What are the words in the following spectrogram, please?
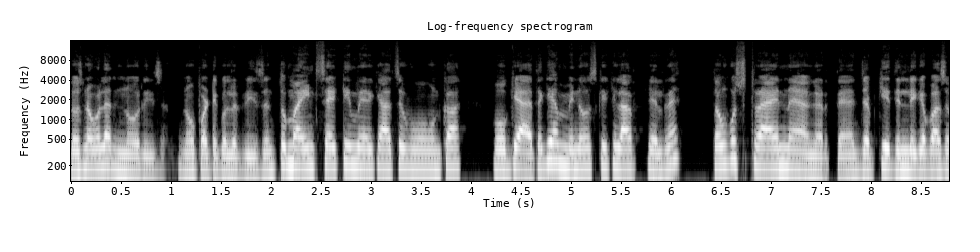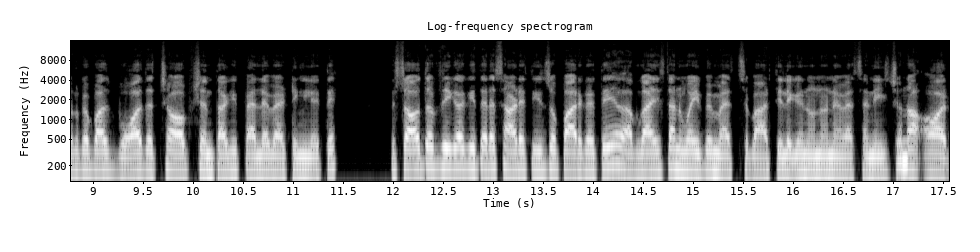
तो उसने बोला no reason no particular reason तो माइंड सेट ही मेरे ख्याल से वो उनका हो क्या आया था कि हम मिनोज के खिलाफ खेल रहे हैं। तो हम कुछ ट्राई नया करते हैं। जबकि दिल्ली के पास उनके पास बहुत अच्छा ऑप्शन था कि पहले बैटिंग लेते। साउथ अफ्रीका की तरह साढ़े तीन सौ पार करते। अफ़गानिस्तान वहीं पे मैच से बाहर थी, लेकिन उन्होंने वैसा नहीं चुना। और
